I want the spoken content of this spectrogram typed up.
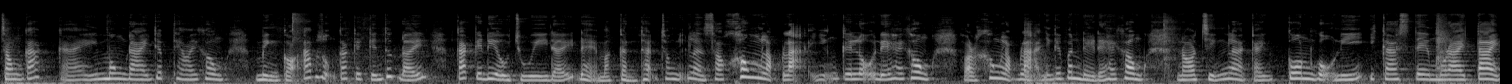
trong các cái mông đai tiếp theo hay không, mình có áp dụng các cái kiến thức đấy, các cái điều chú ý đấy để mà cẩn thận trong những lần sau không lặp lại những cái lỗi đấy hay không, hoặc là không lặp lại những cái vấn đề đấy hay không. Nó chính là cái côn gỗ ní ikaste morai tai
